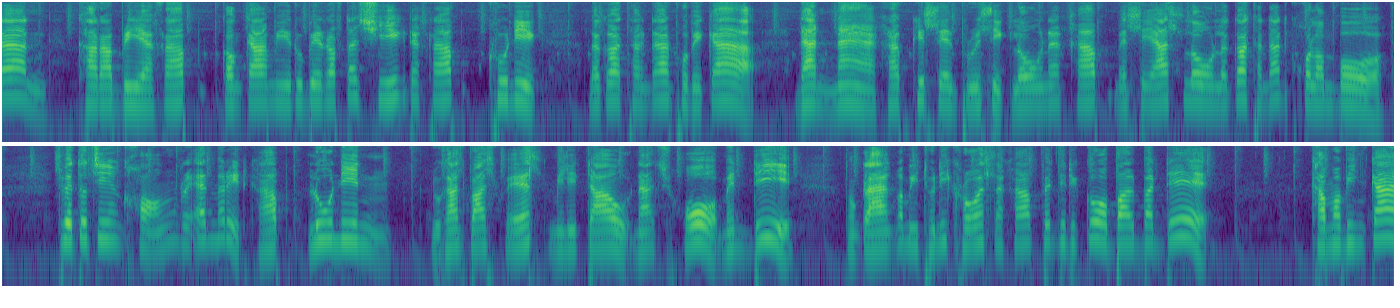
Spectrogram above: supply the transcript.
ด้านคาราเบียครับ กองกลางมีรูเบนรอฟตัสชีกนะครับ ครูนิก แล้วก็ทางด้านโพเบกาด้านหน้าครับคริสเตียนพูริสิกลงนะครับเมสซิอัสลง แล้วก็ทางด้านโคลัมโบ11ตัวจริงของเรอัลมาดริดครับลูนินลูคัสบาสเฟสมิลิเตานาโชเมนดี้ตรงกลางก็มีโทนี่โครสนะครับเฟเดริโกบาลบาเดคามาวิงกา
